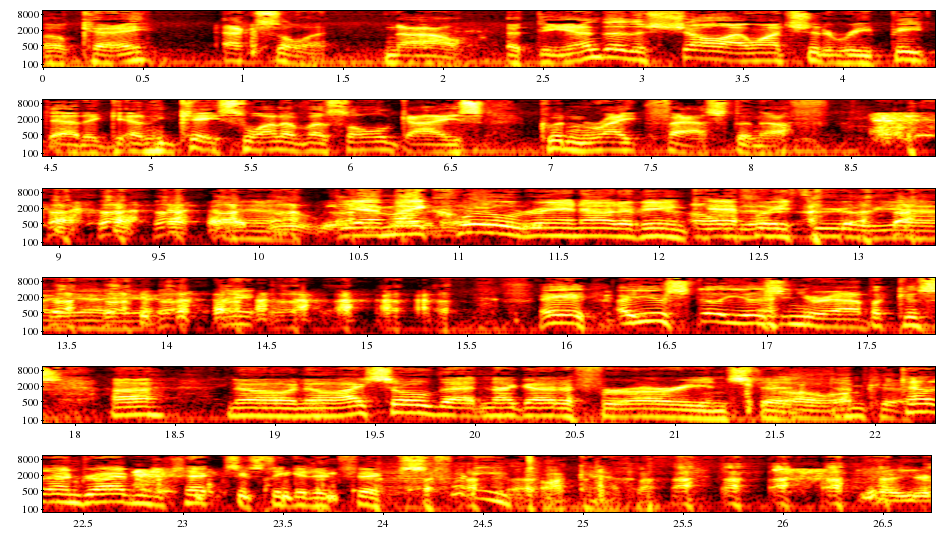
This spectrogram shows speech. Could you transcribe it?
okay, excellent. Now, at the end of the show, I want you to repeat that again in case one of us old guys couldn't write fast enough. Yeah, yeah my quill ran out of ink oh, halfway through. Yeah, yeah, yeah. Hey, are you still using your abacus? Huh? No, no, I sold that and I got a Ferrari instead. Oh, okay. I'm, tell- I'm driving to Texas to get it fixed. What are you talking about? you know, you're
